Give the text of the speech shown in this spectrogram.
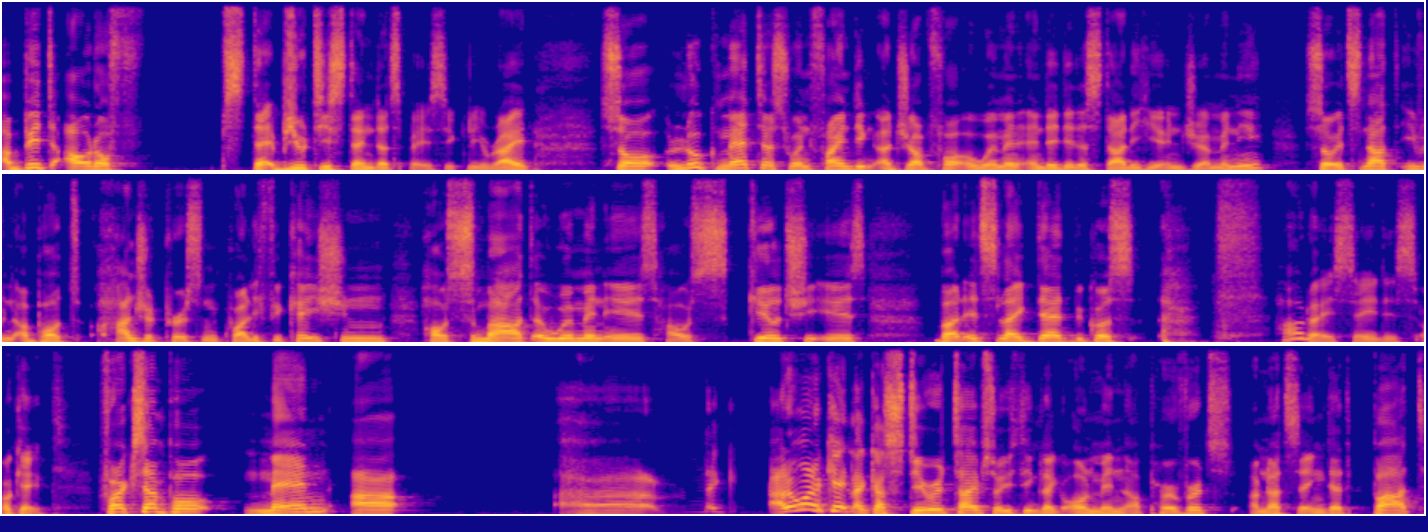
a bit out of st- beauty standards, basically, right? So look matters when finding a job for a woman, and they did a study here in Germany. So it's not even about 100% qualification, how smart a woman is, how skilled she is, but it's like that because, how do I say this? Okay, for example, men are, uh, like, I don't want to get like a stereotype so you think like all men are perverts. I'm not saying that, but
